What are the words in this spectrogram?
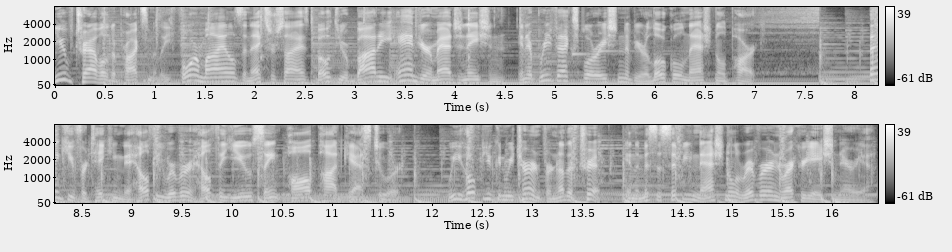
You've traveled approximately four miles and exercised both your body and your imagination in a brief exploration of your local national park. Thank you for taking the Healthy River, Healthy You St. Paul podcast tour. We hope you can return for another trip in the Mississippi National River and Recreation Area.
